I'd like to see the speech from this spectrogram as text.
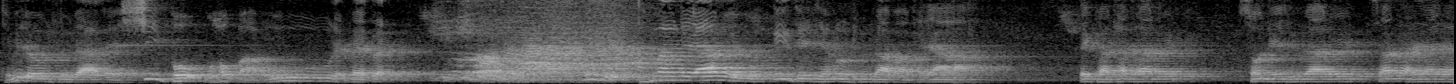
ဒီမိတော်လှူတာလည်းရှိဖို့မဟုတ်ပါဘူးတဲ့ဘယ်အတွက်ရှိဖို့လှူတာသိလို့အ မှန်တရားတွေကိုသိစေခြင်းလို့လှူတာပါဗျာတိတ်ခါထတာတွေစွန့်နေလှူတာတွေသာသအရာရာ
